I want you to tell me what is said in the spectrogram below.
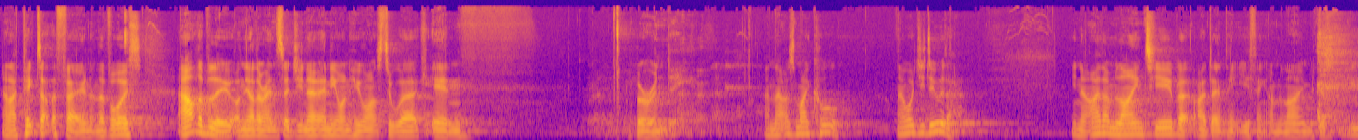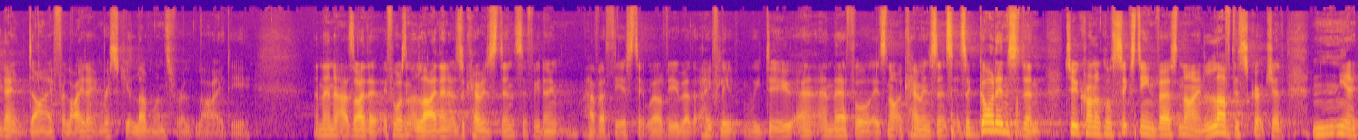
And I picked up the phone, and the voice out the blue on the other end said, Do you know anyone who wants to work in Burundi? And that was my call. Now, what do you do with that? You know, either I'm lying to you, but I don't think you think I'm lying because you don't die for a lie. You don't risk your loved ones for a lie, do you? And then as either, if it wasn't a lie, then it was a coincidence if we don't have a theistic worldview, but hopefully we do. And, and, therefore, it's not a coincidence. It's a God incident. 2 Chronicles 16, verse 9. Love the scripture. You know,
